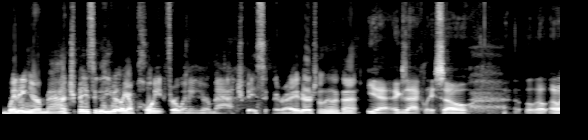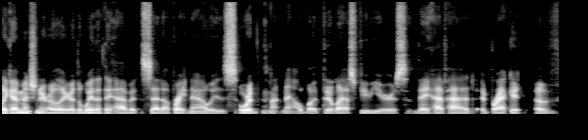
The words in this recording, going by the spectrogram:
winning your match basically? You get like a point for winning your match basically right? Or something like that? Yeah exactly. So uh, like i mentioned earlier the way that they have it set up right now is or not now but the last few years they have had a bracket of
